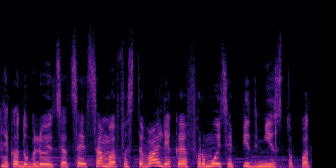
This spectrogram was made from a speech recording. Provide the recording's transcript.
Яка дублюється, це саме фестиваль, який формується під місто, під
